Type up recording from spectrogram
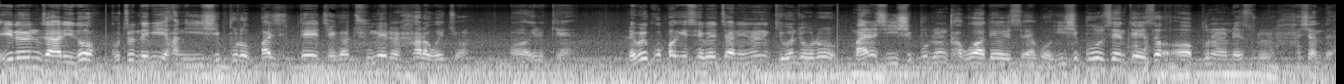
이런 자리도 고점 대비 한 20% 빠질 때 제가 주매를 하라고 했죠. 어, 이렇게 레벨 곱하기 3배짜리는 기본적으로 마이너스 20%는 각오가 되어 있어야 하고 20%에서 어, 분할 매수를 하셔야 한대요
